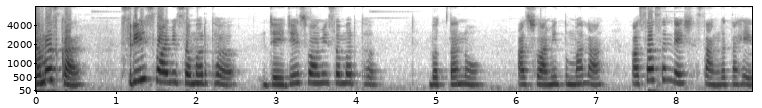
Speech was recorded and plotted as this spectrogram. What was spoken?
नमस्कार. श्री स्वामी समर्थ. जय जय स्वामी समर्थ. भक्तांनो आज स्वामी तुम्हाला असा संदेश सांगत आहेत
